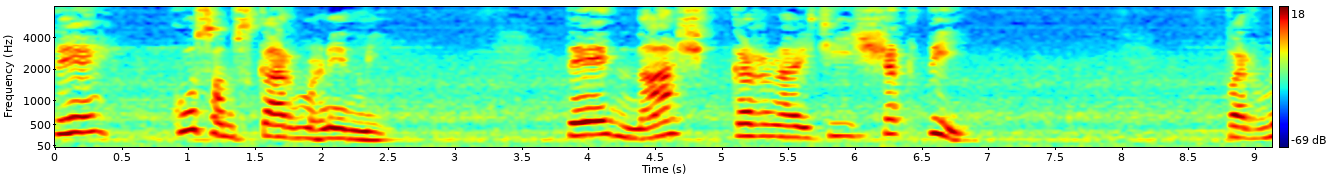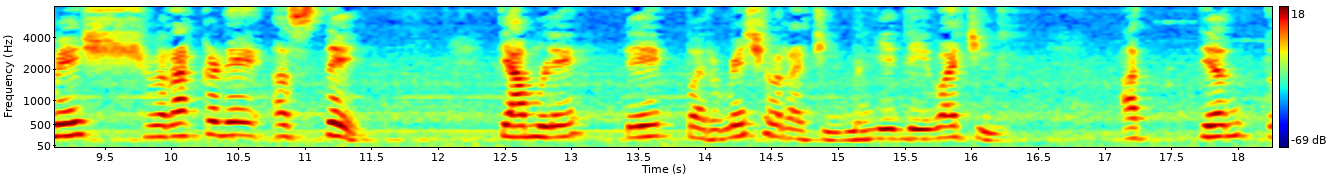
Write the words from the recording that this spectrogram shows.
ते कुसंस्कार म्हणेन मी. ते नाश करण्याची शक्ती परमेश्वराकडे असते. त्यामुळे ते परमेश्वराची म्हणजे देवाची अत्यंत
